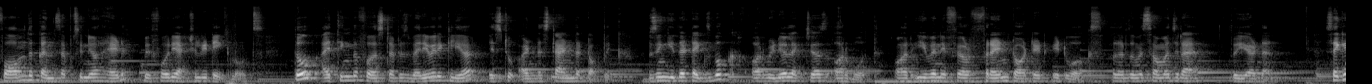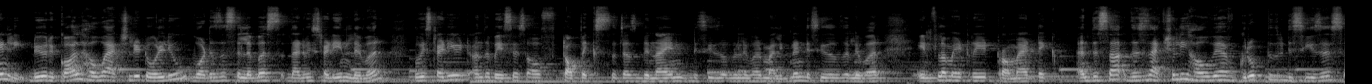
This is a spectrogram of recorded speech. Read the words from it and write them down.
form the concepts in your head before you actually take notes. So I think the first step is very very clear is to understand the topic using either textbook or video lectures or both or even if your friend taught it it works अगर तुम्हें समझ रहा है तो you are done Secondly, do you recall how I actually told you what is the syllabus that we study in liver? We study it on the basis of topics such as benign disease of the liver, malignant disease of the liver, inflammatory, traumatic, and this are this is actually how we have grouped the diseases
